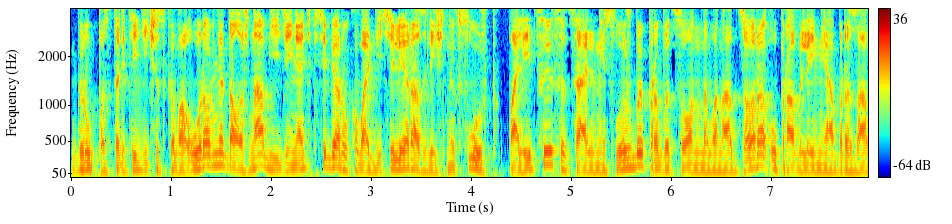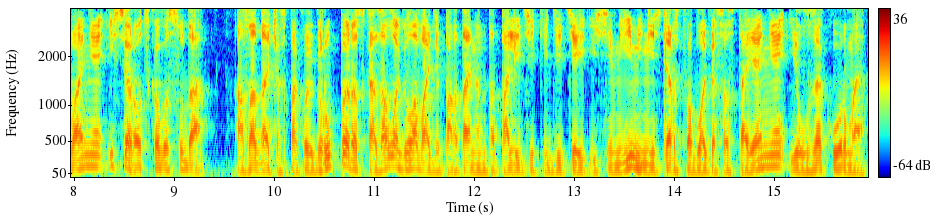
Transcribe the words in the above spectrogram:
Группа стратегического уровня должна объединять в себе руководителей различных служб – полиции, социальной службы, пробационного надзора, управления образования и сиротского суда. О задачах такой группы рассказала глава Департамента политики детей и семьи Министерства благосостояния Илза Курме.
